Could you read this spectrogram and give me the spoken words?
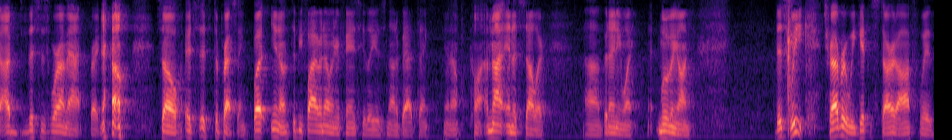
I, this is where I'm at right now. So it's it's depressing, but you know to be five and zero in your fantasy league is not a bad thing. You know, I'm not in a cellar, uh, but anyway, moving on. This week, Trevor, we get to start off with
